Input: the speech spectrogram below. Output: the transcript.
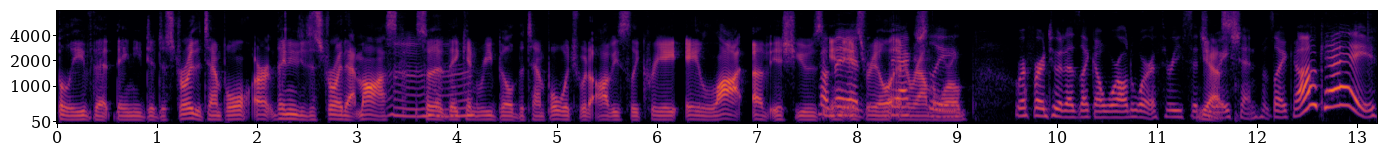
believe that they need to destroy the temple or they need to destroy that mosque so that they can Mm-hmm. rebuild the temple, which would obviously create a lot of issues Well, in had- Israel and around the world. referred to it as like a World War Three situation. It was like, okay,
